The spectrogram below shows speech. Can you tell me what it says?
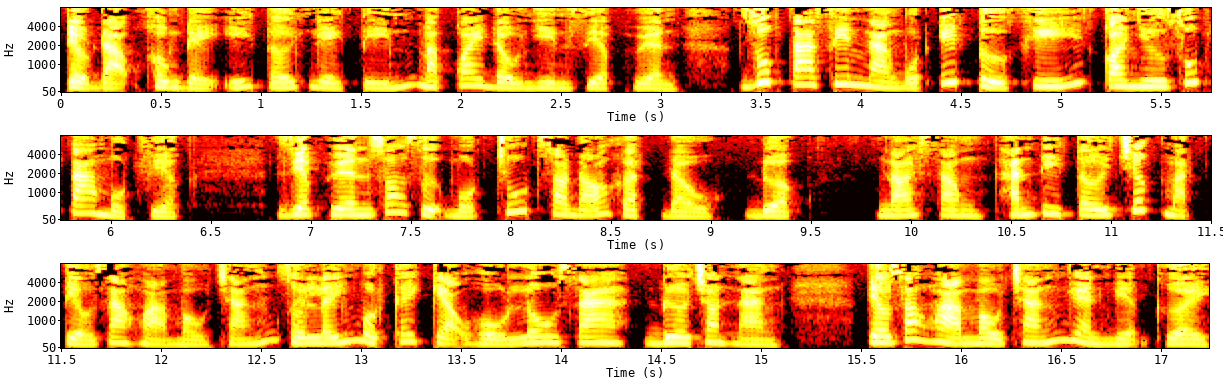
Tiểu đạo không để ý tới nghe tín mà quay đầu nhìn Diệp Huyền, giúp ta xin nàng một ít tử khí, coi như giúp ta một việc. Diệp Huyền do dự một chút sau đó gật đầu, được. Nói xong, hắn đi tới trước mặt tiểu gia hỏa màu trắng rồi lấy một cây kẹo hồ lô ra, đưa cho nàng. Tiểu gia hỏa màu trắng nhoèn miệng cười,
